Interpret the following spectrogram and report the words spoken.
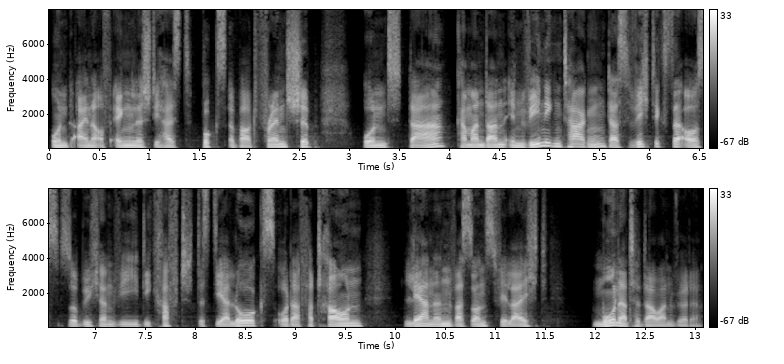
und eine auf Englisch, die heißt Books About Friendship. Und da kann man dann in wenigen Tagen das Wichtigste aus so Büchern wie Die Kraft des Dialogs oder Vertrauen lernen, was sonst vielleicht Monate dauern würde.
